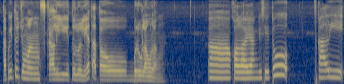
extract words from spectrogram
Tapi itu cuma sekali itu lu lihat atau berulang-ulang? Eh, kalau yang di situ sekali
